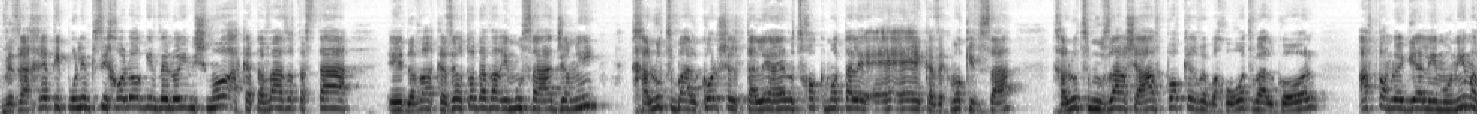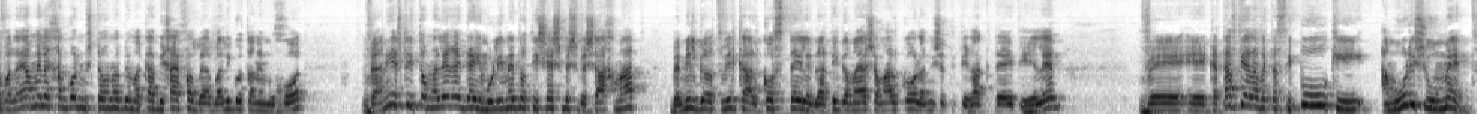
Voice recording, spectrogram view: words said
וזה אחרי טיפולים פסיכולוגיים ואלוהים ישמור, הכתבה הזאת עשתה אה, דבר כזה, אותו דבר עם מוסא עג'מי, חלוץ בעל קול של טלה, היה לו צחוק כמו טלה, אה, אה, אה, כזה כמו כבשה, חלוץ מוזר שאהב פוקר ובחורות ואלכוהול, אף פעם לא הגיע לאימונים, אבל היה מלך הגול עם שתי עונות במכבי חיפה בליגות הנמוכות, ואני יש לי איתו מלא רגעים, הוא לימד אותי שש ושחמט, במילגר צביקה על כוס תה, לדעתי גם היה שם אלכוהול, אני שתיתי רק תה, הייתי ילד, וכתבתי עליו את הסיפור כי אמרו לי שהוא מת.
